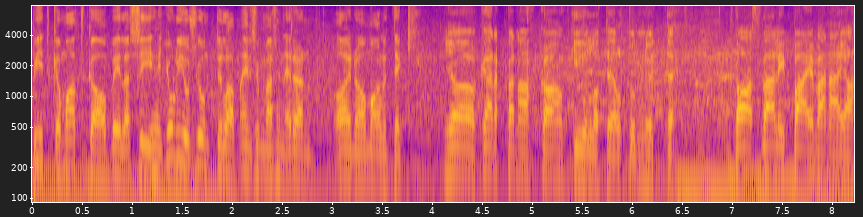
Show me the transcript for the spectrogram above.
pitkä matka on vielä siihen. Julius Junttila ensimmäisen erän ainoa maalintekijä. Joo, kärppänahka on kiilloteltu nyt taas välipäivänä ja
